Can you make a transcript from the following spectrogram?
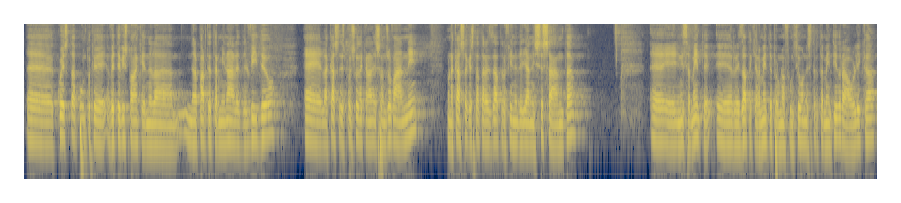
eh, questa appunto che avete visto anche nella, nella parte terminale del video, è la cassa di espansione del canale San Giovanni, una cassa che è stata realizzata alla fine degli anni 60, eh, inizialmente è realizzata chiaramente per una funzione strettamente idraulica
